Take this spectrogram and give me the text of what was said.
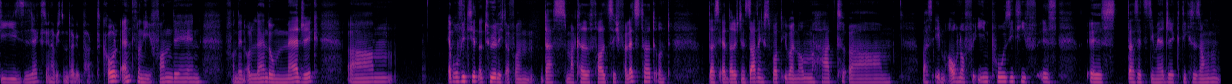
die 6, wen habe ich denn da gepackt? Cole Anthony von den, von den Orlando Magic. Ähm, er profitiert natürlich davon, dass Markel Fultz sich verletzt hat und dass er dadurch den Starting-Spot übernommen hat. Ähm, was eben auch noch für ihn positiv ist, ist, dass jetzt die Magic die Saison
